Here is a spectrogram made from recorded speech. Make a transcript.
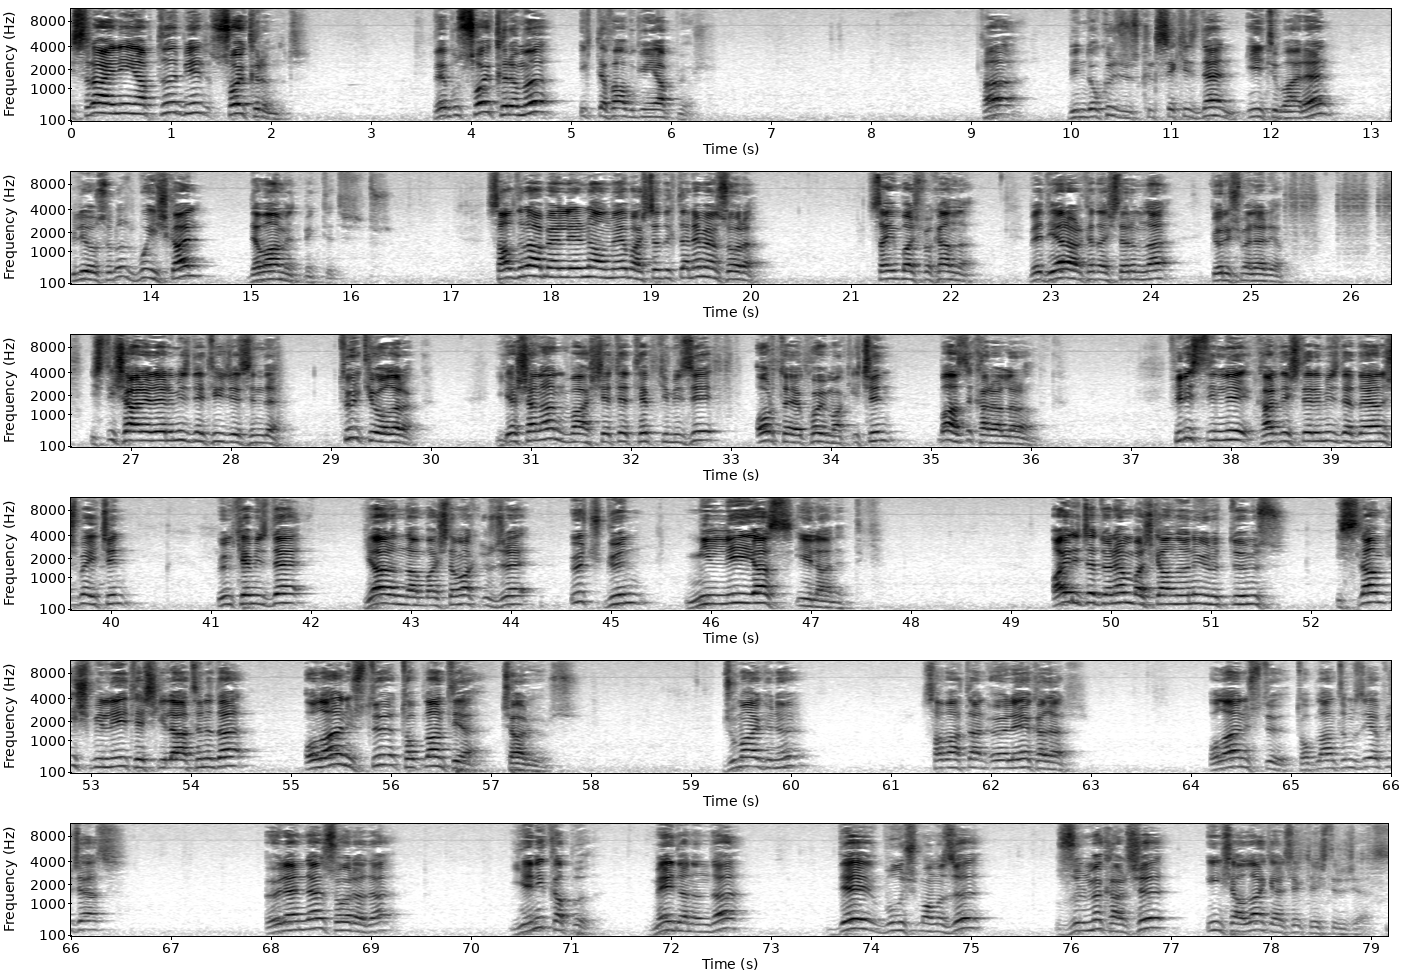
İsrail'in yaptığı bir soykırımdır. Ve bu soykırımı ilk defa bugün yapmıyor. Ta 1948'den itibaren biliyorsunuz bu işgal devam etmektedir. Saldırı haberlerini almaya başladıktan hemen sonra Sayın Başbakan'la ve diğer arkadaşlarımla görüşmeler yaptık. İstişarelerimiz neticesinde Türkiye olarak yaşanan vahşete tepkimizi ortaya koymak için bazı kararlar aldık. Filistinli kardeşlerimizle dayanışma için ülkemizde yarından başlamak üzere üç gün milli yaz ilan ettik. Ayrıca dönem başkanlığını yürüttüğümüz İslam İşbirliği Teşkilatı'nı da olağanüstü toplantıya çağırıyoruz. Cuma günü sabahtan öğleye kadar olağanüstü toplantımızı yapacağız. Öğlenden sonra da Yeni Kapı meydanında dev buluşmamızı zulme karşı inşallah gerçekleştireceğiz.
